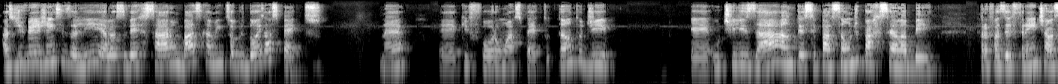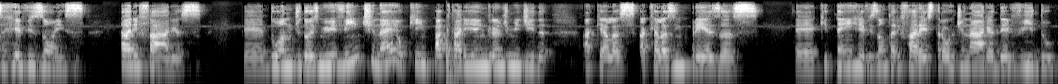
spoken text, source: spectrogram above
As divergências ali, elas versaram basicamente sobre dois aspectos, né? É, que foram um aspecto tanto de é, utilizar a antecipação de parcela B para fazer frente às revisões tarifárias é, do ano de 2020, né? O que impactaria em grande medida aquelas, aquelas empresas é, que têm revisão tarifária extraordinária devido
